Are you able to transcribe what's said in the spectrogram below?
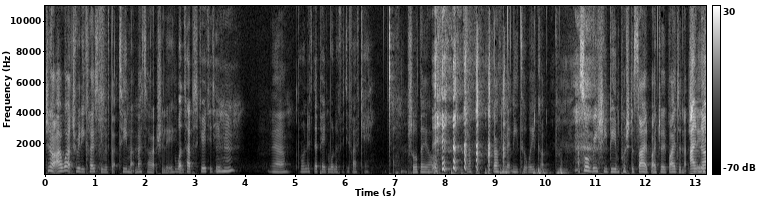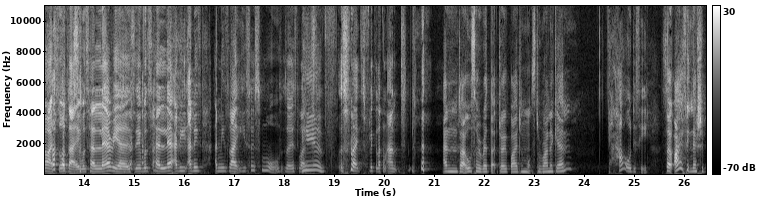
Do you know, I worked really closely with that team at Meta actually. What type of security team? Mhm. Yeah. I wonder if they're paid more than 55k. I'm sure they are. Gov- government need to wake up. I saw Rishi being pushed aside by Joe Biden Actually, I know, I saw that. It was hilarious. It was hilarious. And, he, and, he's, and he's like, he's so small. So it's like, he is. it's like flicking like an ant. And I also read that Joe Biden wants to run again. How old is he? So I think there should.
